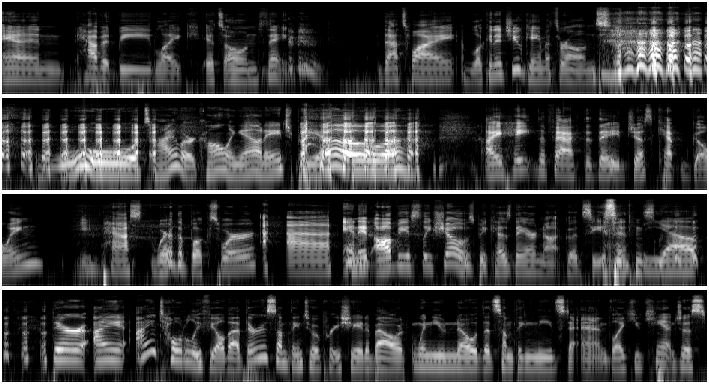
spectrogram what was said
and have it be like its own thing. That's why I'm looking at you, Game of Thrones. Ooh, Tyler calling out HBO. I hate the fact that they just kept going past where the books were, and it obviously shows because they are not good seasons. yeah. There I I totally feel that. There is something to appreciate about when you know that something needs to end. Like you can't just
